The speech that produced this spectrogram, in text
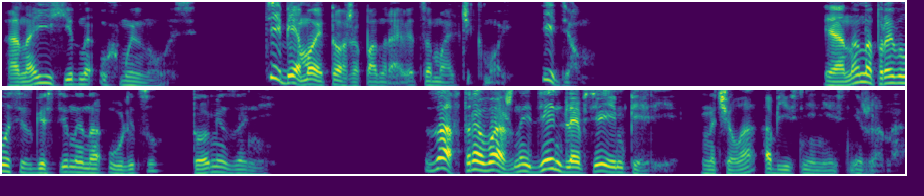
Она ехидно ухмыльнулась. «Тебе мой тоже понравится, мальчик мой. Идем». И она направилась из гостиной на улицу, Томми за ней. «Завтра важный день для всей империи», — начала объяснение Снежана.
